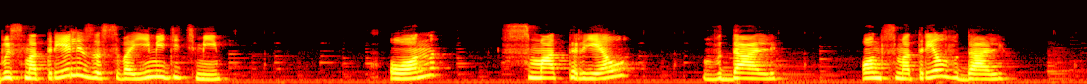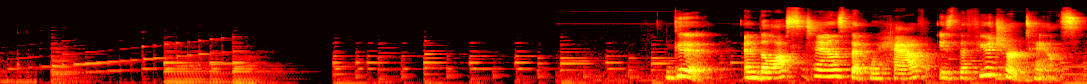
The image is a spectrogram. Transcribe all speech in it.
Вы смотрели за своими детьми. Он смотрел вдаль. Он смотрел вдаль. Good. And the last tense that we have is the future tense.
